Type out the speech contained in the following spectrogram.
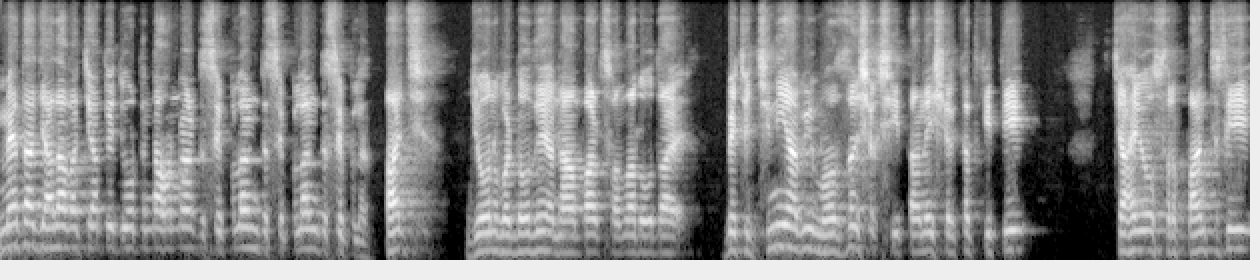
ਮੈਂ ਤਾਂ ਜ਼ਿਆਦਾ ਬੱਚਿਆਂ ਤੇ ਜ਼ੋਰ ਦਿੰਦਾ ਹੁੰਨਾ ਡਿਸਪਲਿਨ ਡਿਸਪਲਿਨ ਡਿਸਪਲਿਨ ਅੱਜ ਜੋਨ ਵੱਡੋ ਦੇ ਇਨਾਮਵਾਰ ਸਮਾਰੋਹ ਦਾ ਵਿੱਚ ਜਿੰਨੀਆਂ ਵੀ ਮੌਜੂਦ ਸ਼ਖਸੀਅਤਾਂ ਨੇ ਸ਼ਿਰਕਤ ਕੀਤੀ, ਚਾਹੇ ਉਹ ਸਰਪੰਚ ਸੀ,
